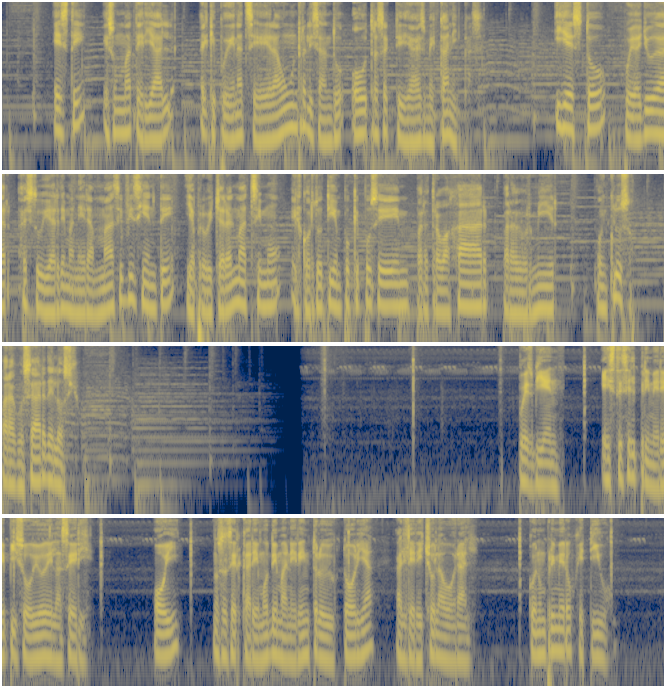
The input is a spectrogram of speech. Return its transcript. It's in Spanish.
este es un material al que pueden acceder aún realizando otras actividades mecánicas. Y esto puede ayudar a estudiar de manera más eficiente y aprovechar al máximo el corto tiempo que poseen para trabajar, para dormir o incluso para gozar del ocio. Pues bien, este es el primer episodio de la serie. Hoy nos acercaremos de manera introductoria al derecho laboral, con un primer objetivo,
